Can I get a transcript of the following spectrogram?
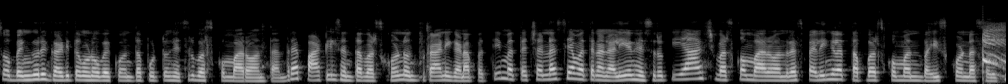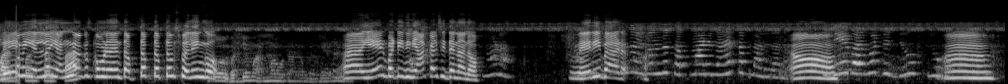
ಸೊ ಬೆಂಗಳೂರಿಗೆ ಗಾಡಿ ತೊಗೊಂಡು ಹೋಗ್ಬೇಕು ಅಂತ ಪುಟ್ಟು ಹೆಸರು ಬರ್ಸ್ಕೊಂಬಾರೋ ಅಂತಂದರೆ ಪಾಟೀಲ್ಸ್ ಅಂತ ಬರ್ಸ್ಕೊಂಡು ಒಂದು ಪುಟಾಣಿ ಗಣಪತಿ ಮತ್ತು ಚನ್ನಸ್ಯ ಮತ್ತು ನನ್ನ ಅಳಿಯನ ಹೆಸರು ಯಾಚ್ ಬರ್ಸ್ಕೊಂಬಾರೋ ಅಂದರೆ ಸ್ಪೆಲ್ಲಿಂಗ್ ಎಲ್ಲ ತಪ್ಪು ಬರ್ಸ್ಕೊಂಬಂದು ಬೈಸ್ಕೊಂಡ ಸ್ವಲ್ಪ. ಎಲ್ಲ ಹೆಂಗ್ ಹಾಕಸ್ಕೊಂಡೆ ತಪ್ಪು ತಪ್ಪು ತಪ್ಪು ಸ್ಪೆಲ್ಲಿಂಗು ಏನು ಬಟ್ಟಿದ್ದೀನಿ ಯಾಕೆ ಕಳಿಸಿದ್ದೆ ನಾನು? ವೆರಿ ಬ್ಯಾಡ್ ಹಾಂ. 嗯。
